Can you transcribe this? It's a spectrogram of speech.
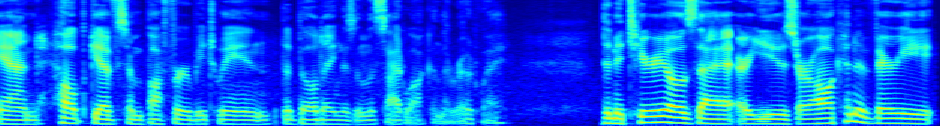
and help give some buffer between the buildings and the sidewalk and the roadway the materials that are used are all kind of very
